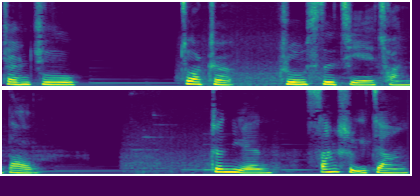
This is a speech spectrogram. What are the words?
珍珠。作者朱思杰传道。真言三十一章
